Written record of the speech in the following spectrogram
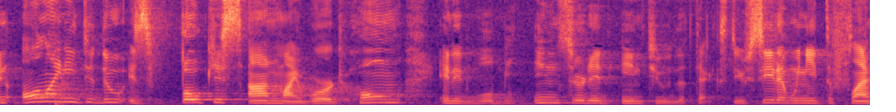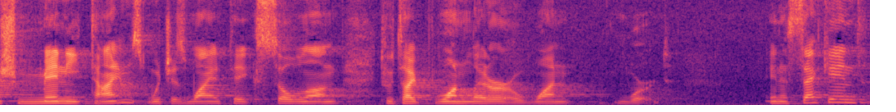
And all I need to do is focus on my word home, and it will be inserted into the text. You see that we need to flash many times, which is why it takes so long to type one letter or one word. In a second,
